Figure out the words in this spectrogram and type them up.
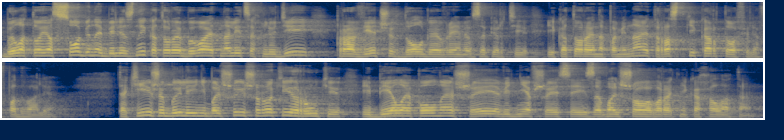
было той особенной белизны, которая бывает на лицах людей, проведших долгое время в заперти, и которая напоминает ростки картофеля в подвале. Такие же были и небольшие широкие руки, и белая полная шея, видневшаяся из-за большого воротника халата.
